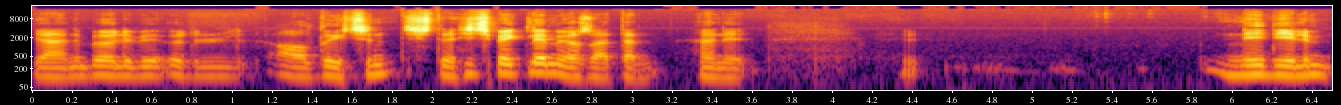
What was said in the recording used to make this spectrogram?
Yani böyle bir ödül aldığı için işte hiç beklemiyor zaten. Hani ne diyelim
